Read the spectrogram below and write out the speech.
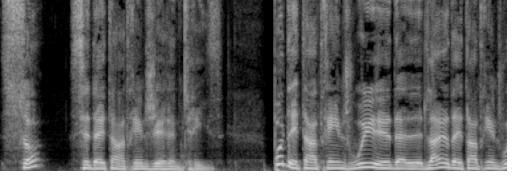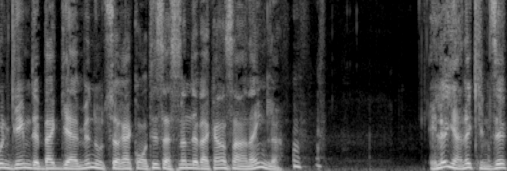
Ça, c'est d'être en train de gérer une crise. Pas d'être en train de jouer, euh, de, de l'air d'être en train de jouer une game de backgammon ou de se raconter sa semaine de vacances en Inde, là. Et là, il y en a qui me disaient,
